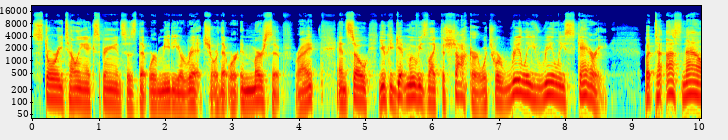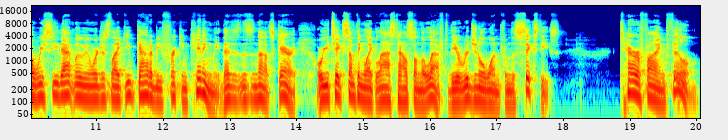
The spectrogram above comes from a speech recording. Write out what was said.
storytelling experiences that were media rich or that were immersive, right? And so you could get movies like The Shocker, which were really, really scary. But to us now, we see that movie and we're just like, you gotta be freaking kidding me. That is this is not scary. Or you take something like Last House on the Left, the original one from the 60s terrifying film.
